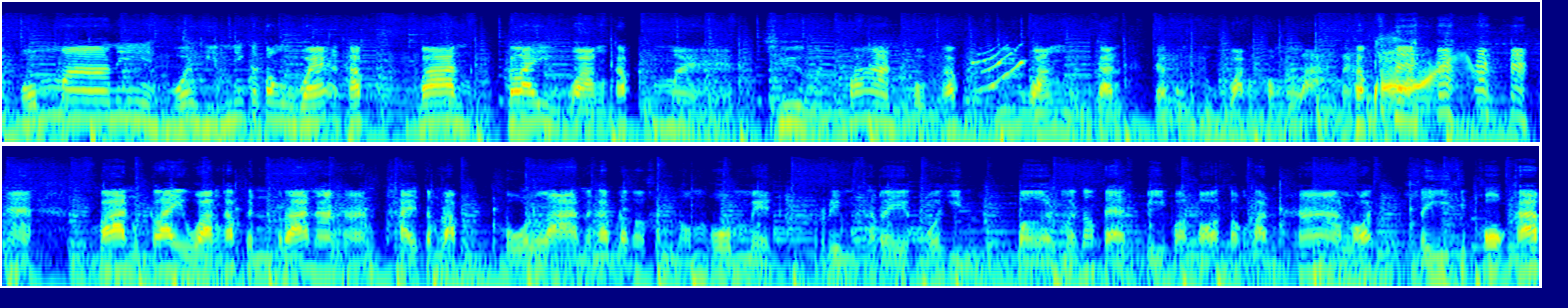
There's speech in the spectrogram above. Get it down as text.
ครับ ผมมานี่หัวหินนี่ก็ต้องแวะครับ บ้านใกล้วังครับแหมชื่อเหมือนบ้านผมครับ มีวังเหมือนกัน แต่ผมอยู่วังทองหลางนะครับ บ้านใกล้วังครับเป็นร้านอาหารไทยตำรับโบราณนะครับ แล้วก็ขนม homemade ริมทะเลหัวหิน เปิดมาตั้งแต่ปีพศ 2546 ครับ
